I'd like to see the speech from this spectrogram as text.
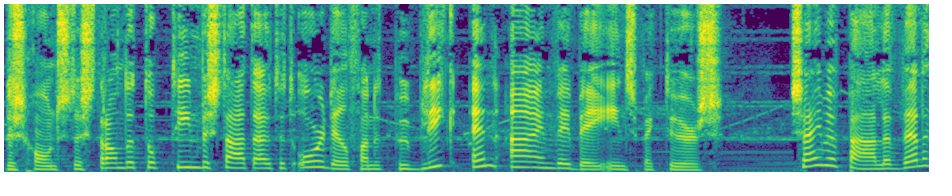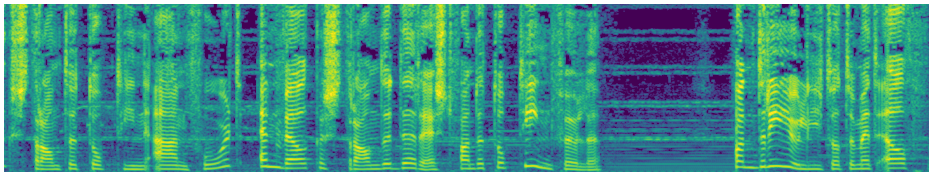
De schoonste stranden top 10 bestaat uit het oordeel van het publiek en ANWB-inspecteurs. Zij bepalen welk strand de top 10 aanvoert... en welke stranden de rest van de top 10 vullen. Van 3 juli tot en met 11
